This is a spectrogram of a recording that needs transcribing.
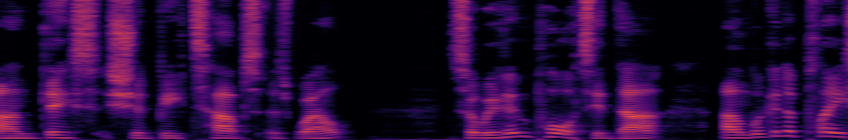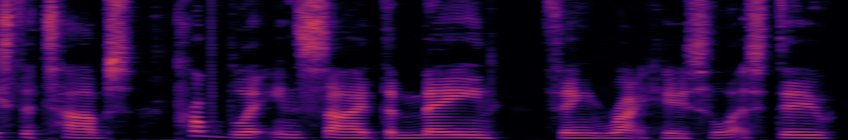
and this should be tabs as well. So we've imported that, and we're going to place the tabs probably inside the main thing right here. So let's do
